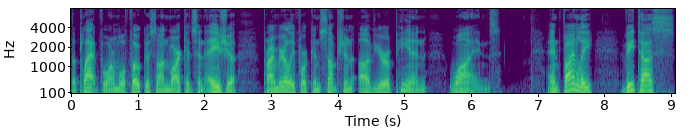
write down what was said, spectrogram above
The platform will focus on markets in Asia primarily for consumption of European wines. And finally, Vitas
